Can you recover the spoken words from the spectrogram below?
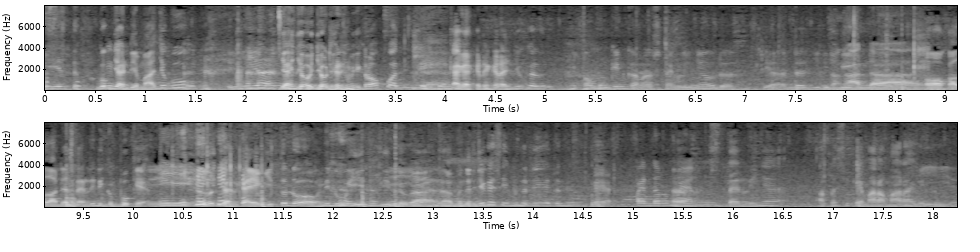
gitu. Gung jangan diem aja, Gung. Iya. Jangan jauh-jauh dari mikrofon. Kagak kedengeran juga lu. Oh mungkin karena Stanley-nya udah tiada jadi Udah nggak bingung ada. Oh, kalau ada Stanley digebuk ya? Iya. Lu jangan kayak gitu dong, ini duit gitu kan. Nah, bener juga sih, bener juga tuh. Kayak Spiderman. eh, Stanley-nya apa sih kayak marah-marah gitu. Iya.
